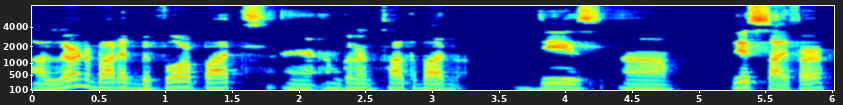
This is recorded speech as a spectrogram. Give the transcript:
I learned about it before, but uh, I'm gonna talk about this uh, this cipher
